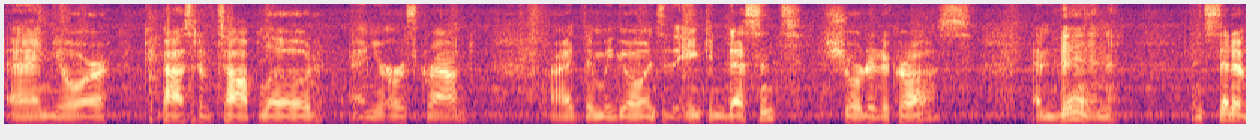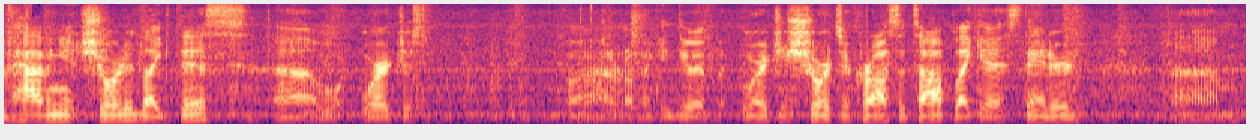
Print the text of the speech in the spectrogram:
And your capacitive top load and your earth ground. All right. Then we go into the incandescent, shorted across, and then instead of having it shorted like this, um, where it just well, I don't know if I can do it, but where it just shorts across the top like a standard, um,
